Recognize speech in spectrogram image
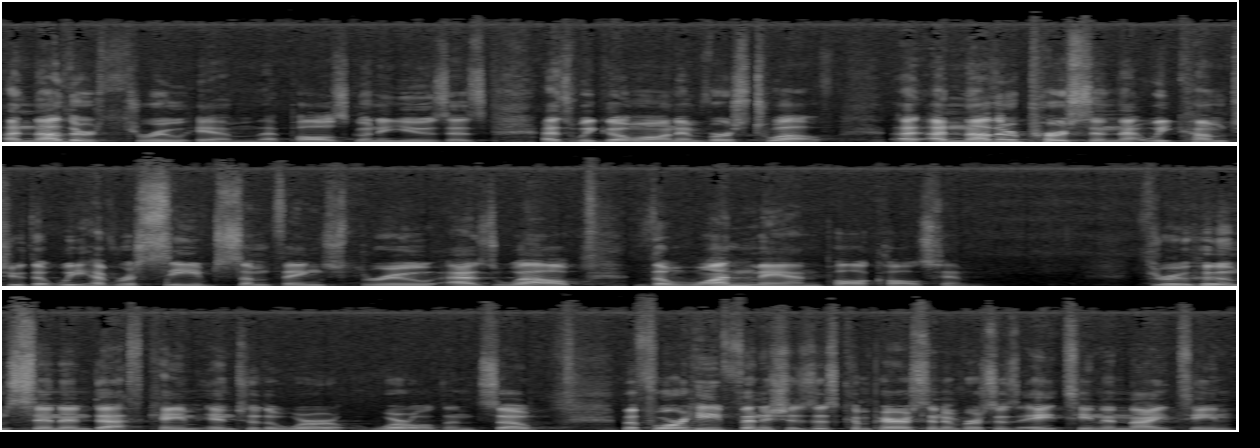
another through him that Paul's going to use as, as we go on in verse 12. A- another person that we come to that we have received some things through as well, the one man, Paul calls him through whom sin and death came into the world. And so, before he finishes this comparison in verses 18 and 19,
